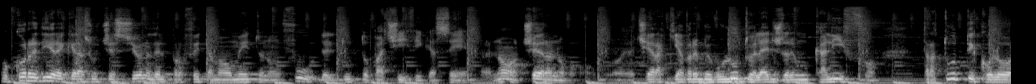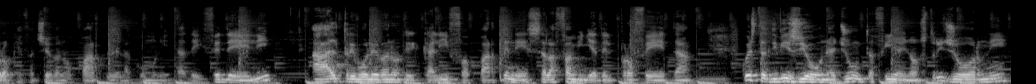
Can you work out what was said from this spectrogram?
Occorre dire che la successione del profeta Maometto non fu del tutto pacifica sempre, no? Eh, c'era chi avrebbe voluto eleggere un califfo tra tutti coloro che facevano parte della comunità dei fedeli, altri volevano che il califfo appartenesse alla famiglia del profeta. Questa divisione è giunta fino ai nostri giorni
